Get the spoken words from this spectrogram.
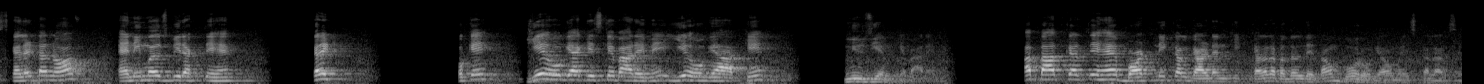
स्केलेटन ऑफ़ एनिमल्स भी रखते हैं। करेक्ट ओके ये हो गया किसके बारे में? ये हो गया आपके म्यूज़ियम के बारे में। अब बात करते हैं बॉटनिकल गार्डन की। कलर बदल देता हूँ बोर हो गया हूँ मैं इस कलर से।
